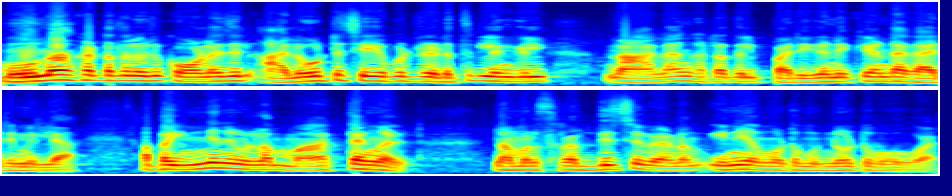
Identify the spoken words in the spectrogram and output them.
മൂന്നാം ഘട്ടത്തിൽ ഒരു കോളേജിൽ അലോട്ട് ചെയ്യപ്പെട്ട് എടുത്തില്ലെങ്കിൽ നാലാം ഘട്ടത്തിൽ പരിഗണിക്കേണ്ട കാര്യമില്ല. അപ്പോൾ ഇങ്ങനെയുള്ള മാറ്റങ്ങൾ നമ്മൾ ശ്രദ്ധിച്ച് വേണം ഇനി അങ്ങോട്ട് മുന്നോട്ട് പോകുവാൻ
